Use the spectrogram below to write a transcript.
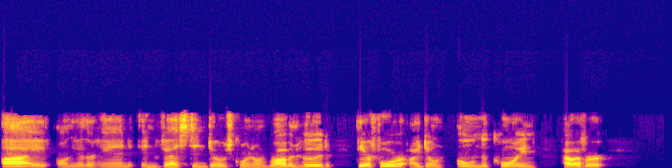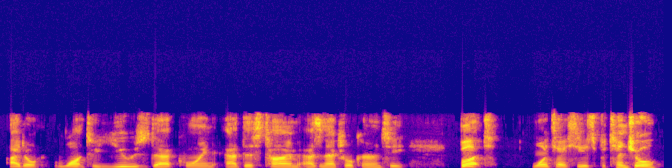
I, on the other hand, invest in Dogecoin on Robinhood. Therefore, I don't own the coin. However, I don't want to use that coin at this time as an actual currency. But once I see its potential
